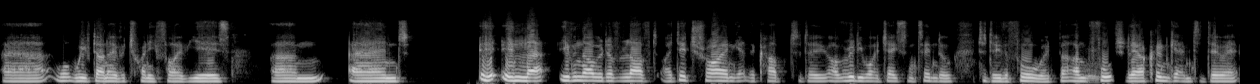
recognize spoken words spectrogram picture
uh, what we've done over 25 years. Um, and in that, even though I would have loved, I did try and get the club to do. I really wanted Jason Tindall to do the forward, but unfortunately, I couldn't get him to do it.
